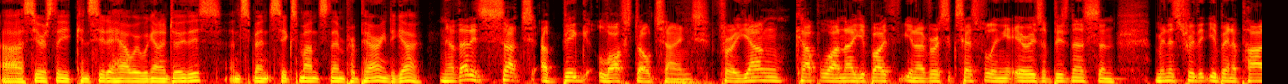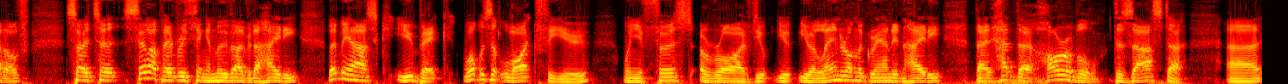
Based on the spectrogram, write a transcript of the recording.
uh, seriously consider how we were going to do this and spent six months then preparing to go Now that is such a big lifestyle change for a young couple. I know you're both, you know, very successful in your areas of business and ministry that you've been a part of. So to sell up everything and move over to Haiti, let me ask you, Beck, what was it like for you when you first arrived? You you, you landed on the ground in Haiti. They'd had the horrible disaster, uh,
